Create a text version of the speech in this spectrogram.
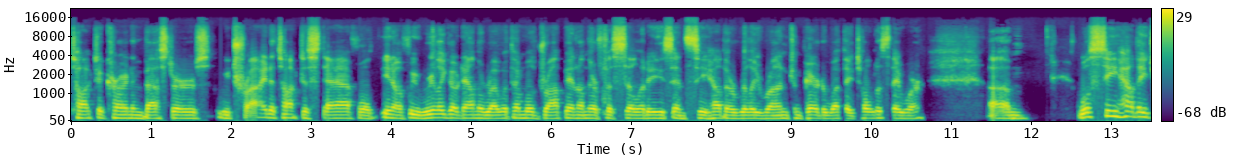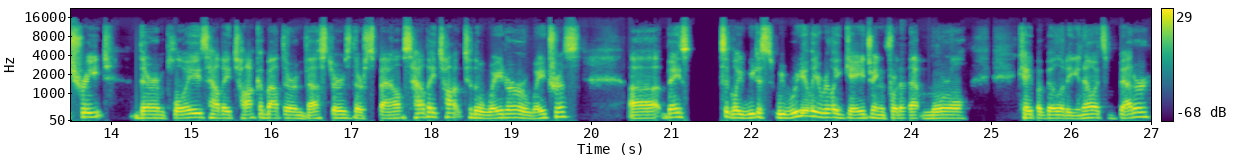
talk to current investors. We try to talk to staff. Well, you know, if we really go down the road with them, we'll drop in on their facilities and see how they're really run compared to what they told us they were. Um, we'll see how they treat their employees, how they talk about their investors, their spouse, how they talk to the waiter or waitress. Uh, basically, we just we really really gauging for that moral capability. You know, it's better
